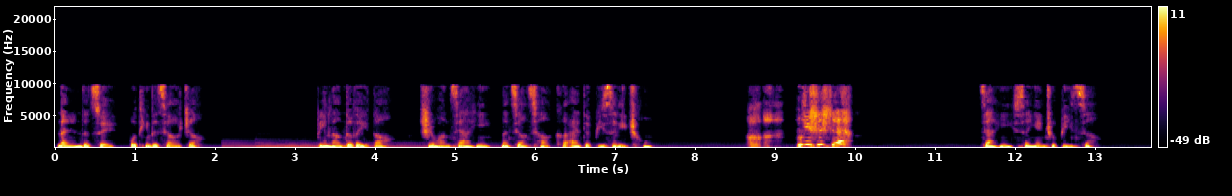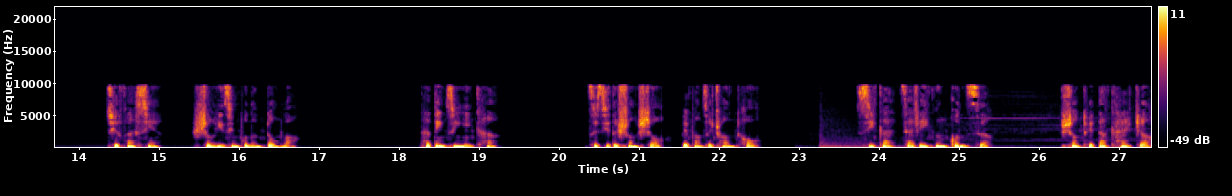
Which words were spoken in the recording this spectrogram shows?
男人的嘴不停的嚼着。槟榔的味道直往佳怡那娇俏可爱的鼻子里冲。你是谁？佳怡想掩住鼻子，却发现手已经不能动了。她定睛一看，自己的双手被绑在床头，膝盖夹着一根棍子，双腿大开着，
